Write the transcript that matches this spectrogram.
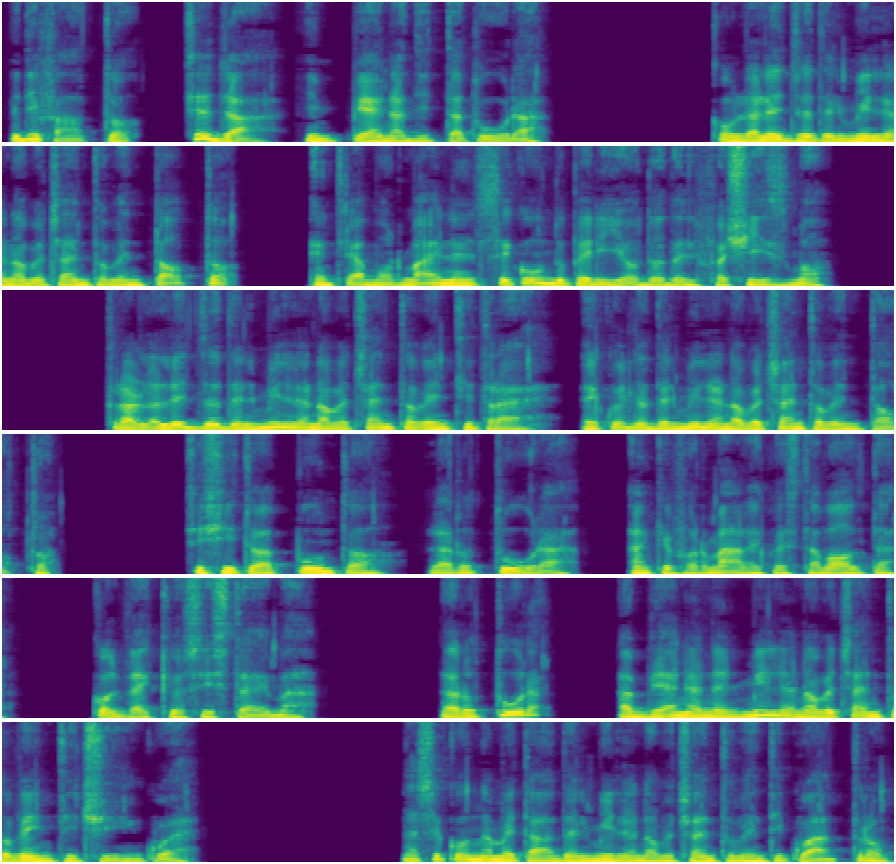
e di fatto si è già in piena dittatura. Con la legge del 1928 entriamo ormai nel secondo periodo del fascismo. Tra la legge del 1923 e quella del 1928 si situa appunto la rottura, anche formale questa volta, col vecchio sistema. La rottura avviene nel 1925. La seconda metà del 1924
